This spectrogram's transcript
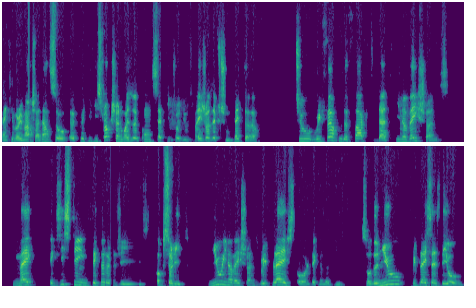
thank you very much, Anna. So uh, creative destruction was a concept introduced by Joseph Schumpeter to refer to the fact that innovations make existing technologies obsolete. New innovations replace old technologies. So the new replaces the old.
